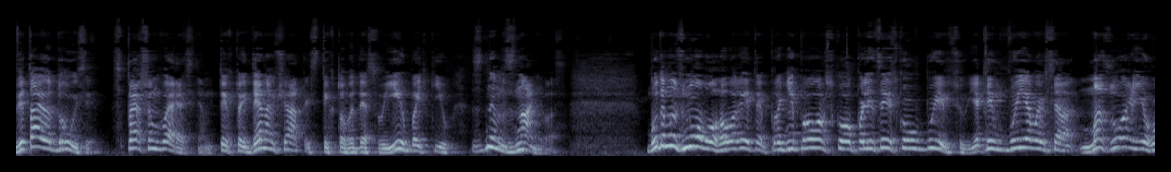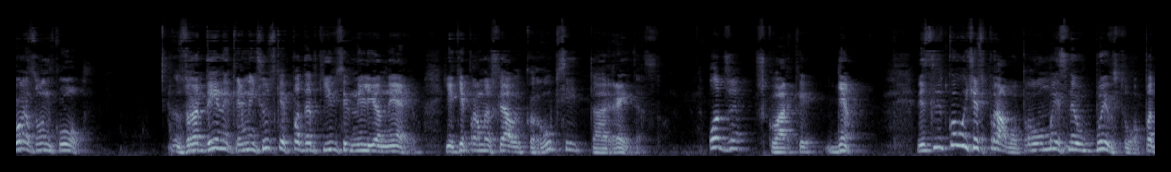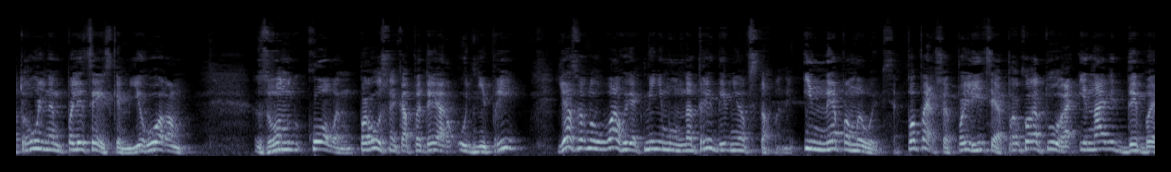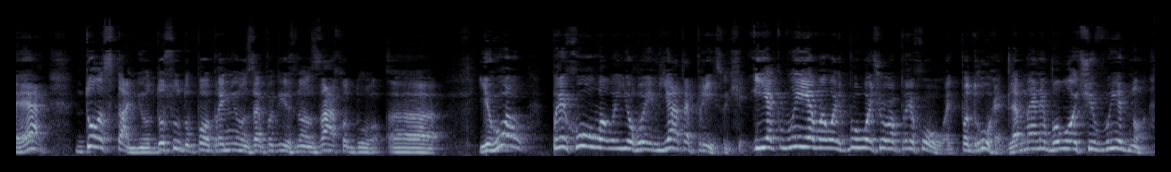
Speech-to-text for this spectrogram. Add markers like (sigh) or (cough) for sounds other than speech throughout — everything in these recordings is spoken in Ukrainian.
Вітаю, друзі! З першим вересням. Тих, хто йде навчатись, тих, хто веде своїх батьків, з Днем знань вас. Будемо знову говорити про дніпровського поліцейського вбивцю, яким виявився мажор Єгор Звонков з родини кременчуцьких податківців-мільйонерів, які промишляли корупцією та рейдерством. Отже, шкварки дня. Відслідковуючи справу про умисне вбивство патрульним поліцейським Єгором Звонковим порушника ПДР у Дніпрі, я звернув увагу як мінімум на три дивні обставини і не помилився. По-перше, поліція, прокуратура і навіть ДБР до останнього до суду по обранню запобіжного заходу е- Єгор приховували його ім'я та прізвище. І як виявилось, було чого приховувати. По-друге, для мене було очевидно,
